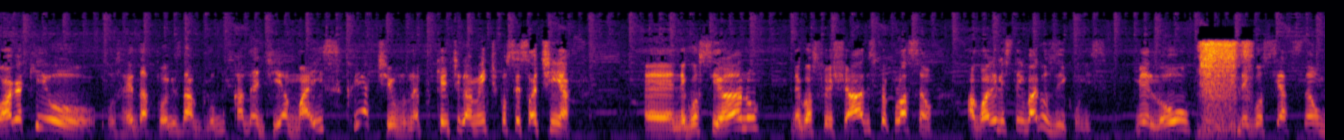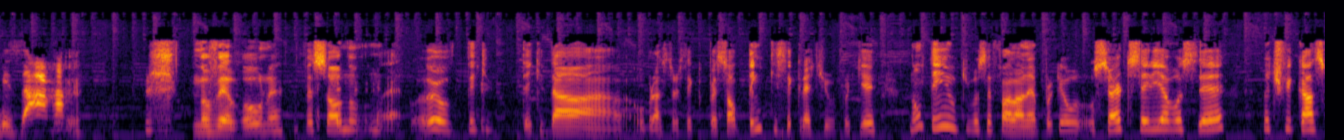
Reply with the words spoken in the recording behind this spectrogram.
Fora que o, os redatores da Globo cada dia mais criativos, né? Porque antigamente você só tinha é, negociando, negócio fechado, especulação. Agora eles têm vários ícones. Melou, negociação bizarra. Novelou, né? O pessoal não. É, eu tenho que tem que dar o braço torcer, que o pessoal tem que ser criativo, porque não tem o que você falar, né? Porque o, o certo seria você notificar as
